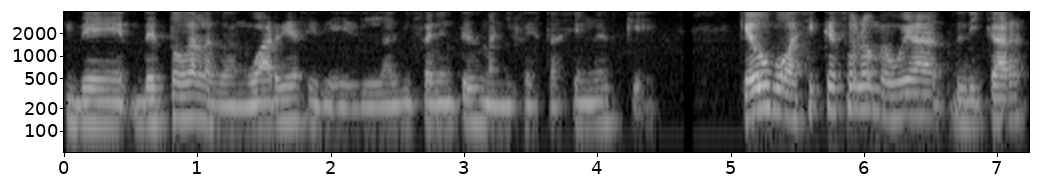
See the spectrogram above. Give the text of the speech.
de, todas las vanguardias y de las diferentes manifestaciones que, hubo. Así que solo me voy a dedicar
